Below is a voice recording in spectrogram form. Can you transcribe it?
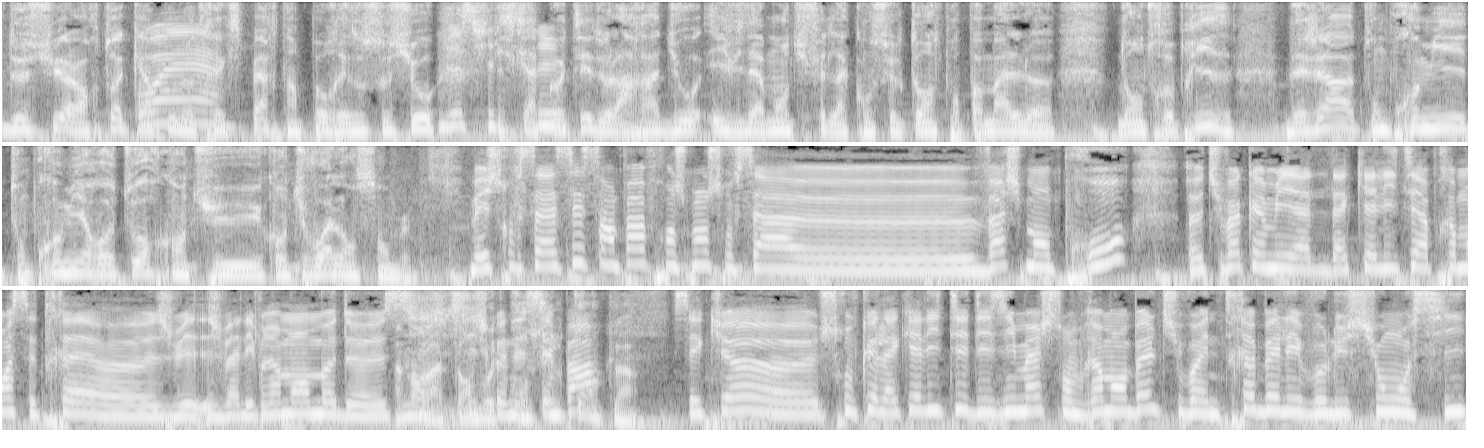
t'es dessus. Alors toi, qui es un peu Ouais. notre experte un peu réseaux sociaux, puisqu'à côté de la radio, évidemment, tu fais de la consultance pour pas mal euh, d'entreprises. Déjà, ton premier, ton premier retour quand tu quand tu vois l'ensemble. Mais je trouve ça assez sympa, franchement, je trouve ça euh, vachement pro. Euh, tu vois, comme il y a de la qualité, après moi, c'est très. euh, je, vais, je vais aller vraiment en mode. Ah si non, là, en je mode connaissais pas. C'est que je trouve que la qualité des images sont vraiment belles. Tu vois une très belle évolution aussi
